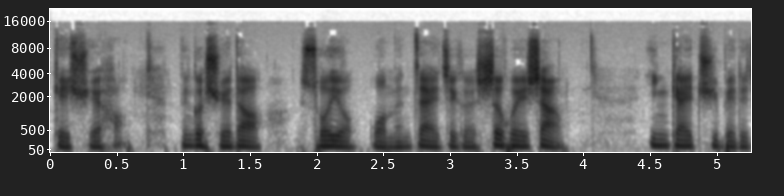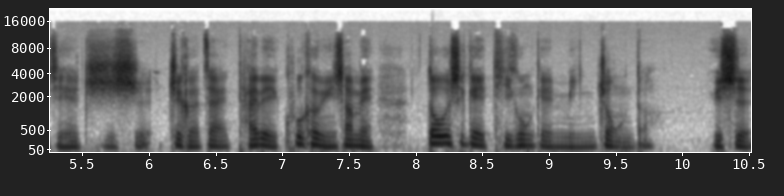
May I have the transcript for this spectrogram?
给学好，能够学到所有我们在这个社会上应该具备的这些知识。这个在台北库克云上面都是可以提供给民众的。于是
